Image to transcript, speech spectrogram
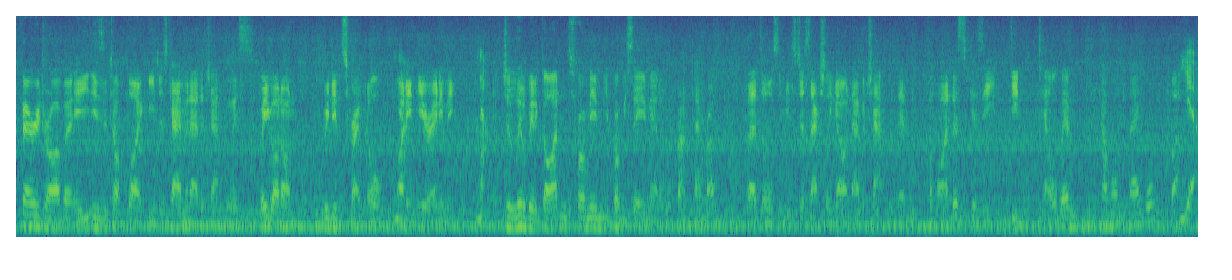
Ferry driver, he, he's a top bloke. He just came and had a chat with us. We got on. We didn't scrape at all. I didn't hear anything. No. Just a little bit of guidance from him. You probably see him out of the front camera. That's awesome. He's just actually going to have a chat with them behind us because he didn't tell them to come on an angle. But Yeah.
